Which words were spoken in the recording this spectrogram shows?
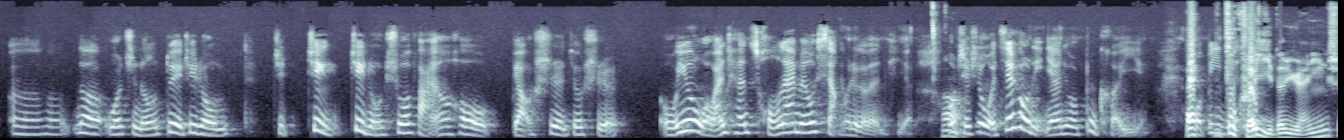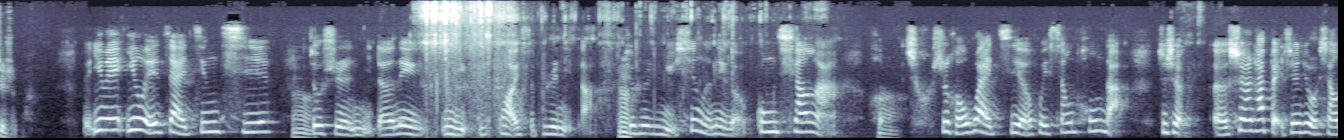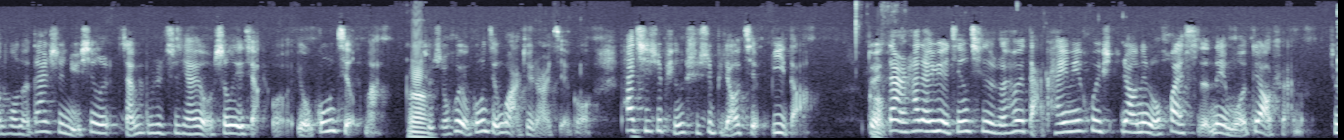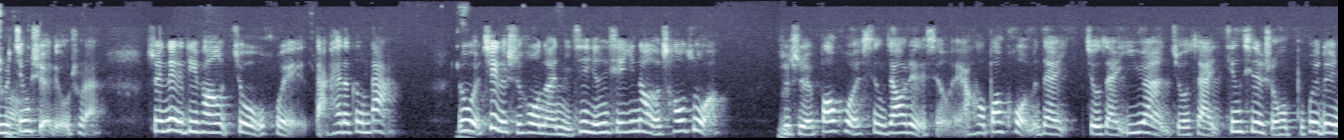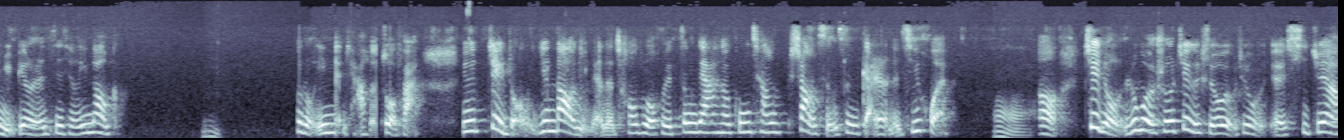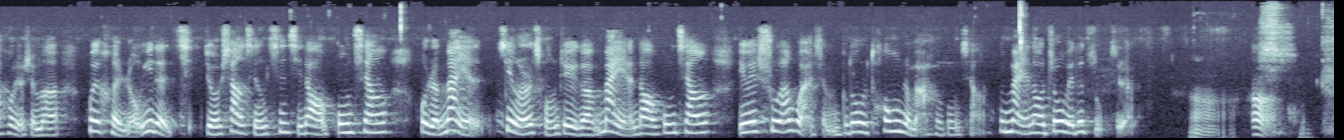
嗯，那我只能对这种这这这种说法，然后表示就是我，因为我完全从来没有想过这个问题，我啊只是我接受理念就是不可以，哎，不可以的原因是什么？因为因为在经期，嗯就是你的那女不好意思，不是你的，嗯就是女性的那个宫腔啊，是和外界会相通的。就是呃，虽然它本身就是相通的，但是女性咱们不是之前有生理讲过有宫颈嘛，就嗯是会有宫颈管这段结构，它其实平时是比较紧闭的。对哦，但是它在月经期的时候，它会打开，因为会让那种坏死的内膜掉出来嘛，就是哦经血流出来，所以那个地方就会打开的更大。如果这个时候呢，你进行一些阴道的操作，就是包括性交这个行为，然后包括我们在就在医院就在经期的时候，不会对女病人进行阴道各种阴检查和做法，因为这种阴道里面的操作会增加她宫腔上行性感染的机会。哦嗯，这种如果说这个时候有这种呃细菌啊或者什么，会很容易的侵就上行侵袭到宫腔，或者蔓延，进而从这个蔓延到宫腔，因为输卵管什么不都是通着嘛和宫腔，会蔓延到周围的组织。啊，嗯，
